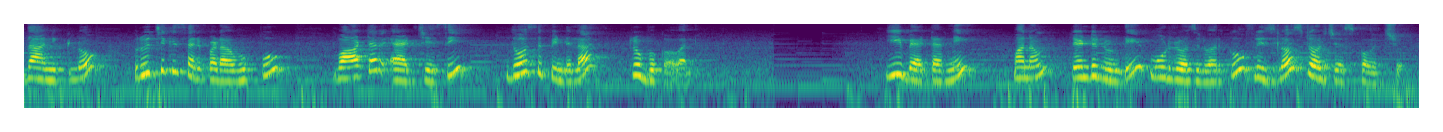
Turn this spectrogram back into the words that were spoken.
దానిలో రుచికి సరిపడా ఉప్పు వాటర్ యాడ్ చేసి దోశ పిండిలా రుబ్బుకోవాలి. ఈ బ్యాటర్ని మనం రెండు నుండి మూడు రోజుల వరకు ఫ్రిడ్జ్లో స్టోర్ చేసుకోవచ్చు.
